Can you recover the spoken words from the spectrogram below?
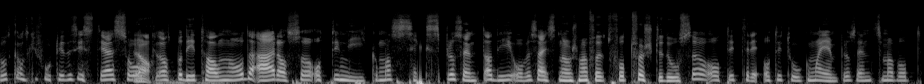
Gått ganske fort i det siste. Jeg så Ja. at på de tallene òg. Det er altså 89,6% av de over 16 år som har fått, fått første dose, og 82,1% som har fått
